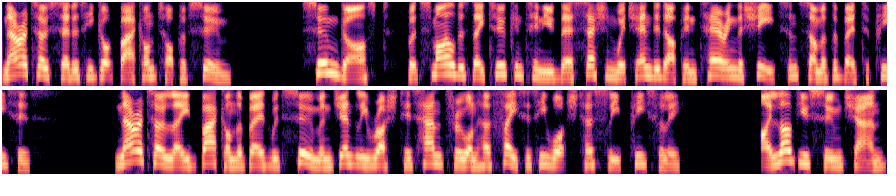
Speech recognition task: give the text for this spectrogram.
Naruto said as he got back on top of Sum. Sum gasped, but smiled as they two continued their session which ended up in tearing the sheets and some of the bed to pieces. Naruto laid back on the bed with Sum and gently rushed his hand through on her face as he watched her sleep peacefully. I love you Sum-chan,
